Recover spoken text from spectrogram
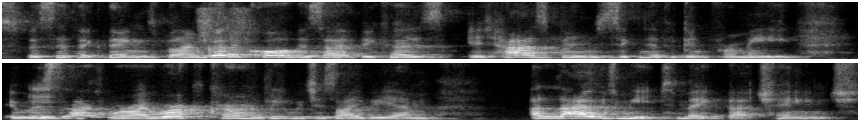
specific things, but I'm going to call this out because it has been significant for me. It was mm-hmm. that where I work currently, which is IBM, allowed me to make that change.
